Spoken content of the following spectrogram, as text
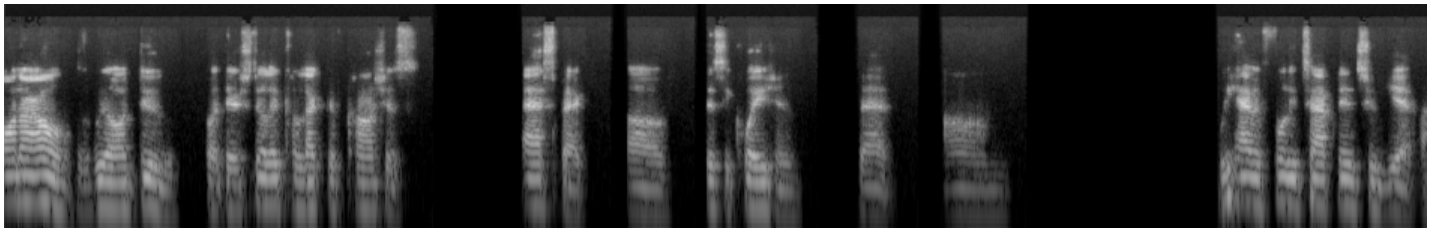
on our own as we all do but there's still a collective conscious aspect of this equation that um, we haven't fully tapped into yet. I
